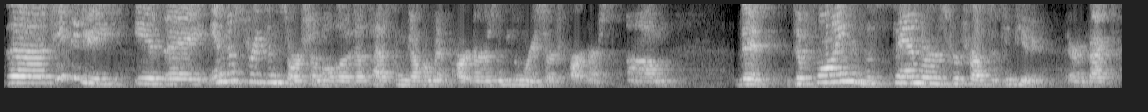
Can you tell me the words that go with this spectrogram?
The TCG is a industry consortium, although it does have some government partners and some research partners. Um, that defines the standards for trusted computing. They're in fact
